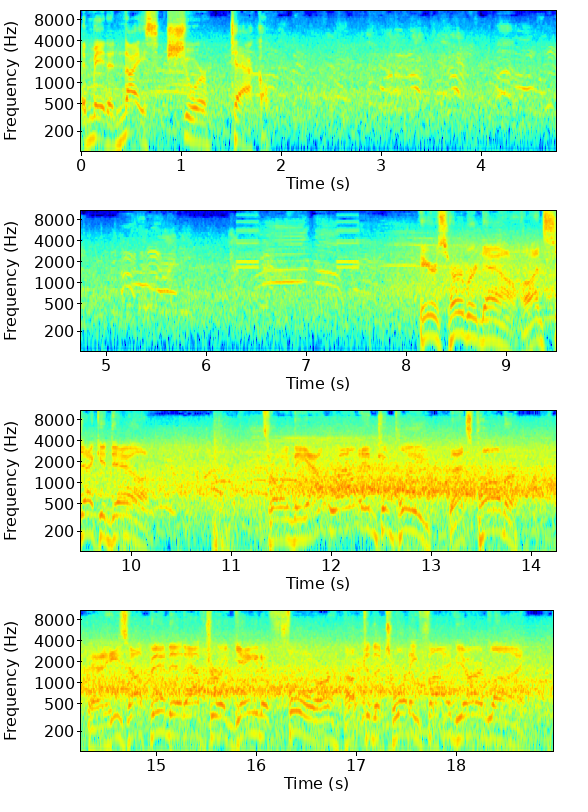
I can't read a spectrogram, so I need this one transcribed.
and made a nice, sure tackle. Here's Herbert now on second down. Throwing the out route incomplete. That's Palmer. And he's upended after a gain of four up to the 25-yard line.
